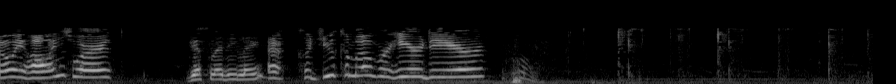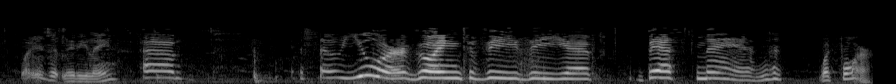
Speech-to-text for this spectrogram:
Joey Hollingsworth, Yes, Lady Lane? uh, could you come over here, dear? What is it, Lady Lane? Um, so you're going to be the uh, best man. What for?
